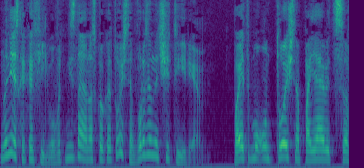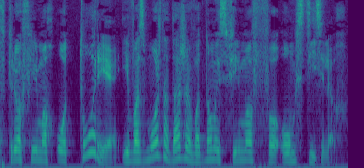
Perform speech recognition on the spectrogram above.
на несколько фильмов. Вот не знаю, насколько точно, вроде на четыре. Поэтому он точно появится в трех фильмах о Торе и, возможно, даже в одном из фильмов о Мстителях.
